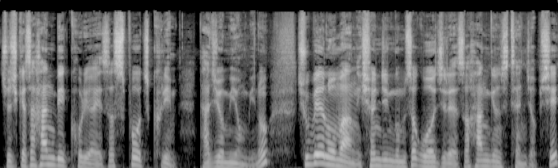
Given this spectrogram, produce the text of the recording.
주식회사 한빛코리아에서 스포츠크림, 다지오 미용비누, 주베로망, 현진금속 워즐에서 항균스텐 접시,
